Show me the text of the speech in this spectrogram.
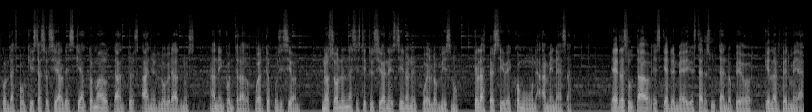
con las conquistas sociales que han tomado tantos años lograrnos, han encontrado fuerte oposición, no solo en las instituciones, sino en el pueblo mismo, que las percibe como una amenaza. El resultado es que el remedio está resultando peor que la enfermedad.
